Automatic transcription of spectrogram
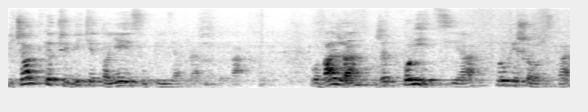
Pieczątkę przybicie to nie jest opinia wypadku. Uważam, że policja Rubieszowska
